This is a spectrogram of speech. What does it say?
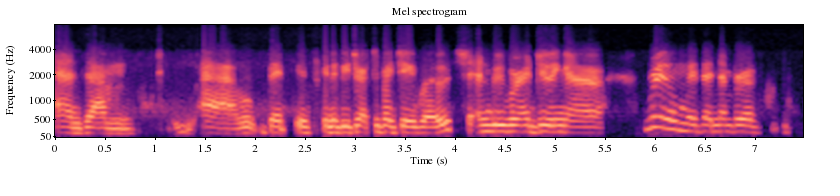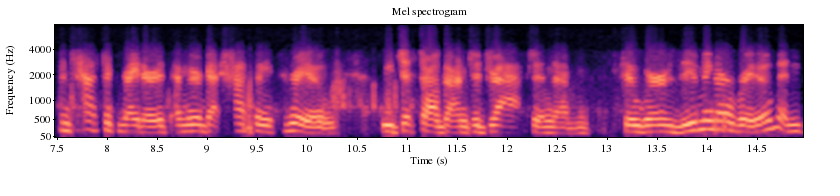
and um uh, that it's going to be directed by Jay Roach. And we were doing a room with a number of fantastic writers, and we were about halfway through. We just all gone to draft, and um, so we're zooming our room and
